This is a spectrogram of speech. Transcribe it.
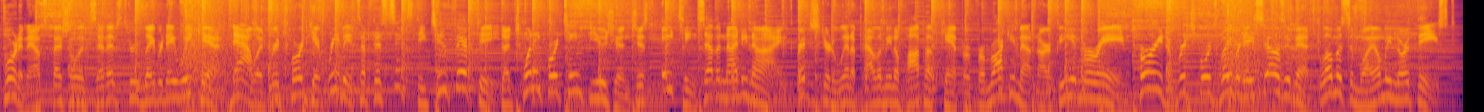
Ford announced special incentives through Labor Day weekend. Now at Rich Ford, get rebates up to $6,250. The 2014 Fusion, just $18,799. Register to win a Palomino pop-up camper from Rocky Mountain RV and Marine. Hurry to Rich Ford's Labor Day sales event, Lomas and Wyoming Northeast.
